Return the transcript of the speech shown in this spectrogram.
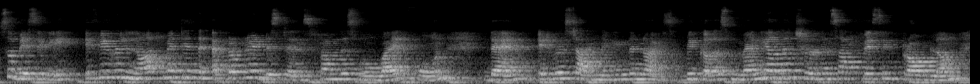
So basically, if you will not appropriate distance from this mobile phone, then it will start making the noise because many of the children are facing problem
